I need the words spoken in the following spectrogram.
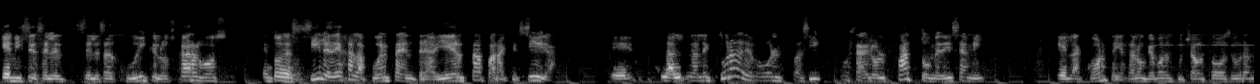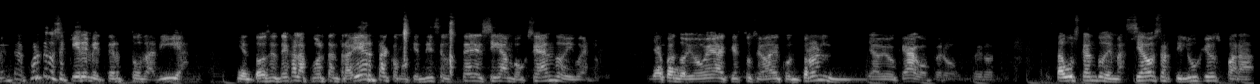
que ni se, se, les, se les adjudique los cargos. Entonces, sí le deja la puerta entreabierta para que siga. Eh, la, la, lectura de así, o sea, el olfato me dice a mí que la Corte, ya es algo que hemos escuchado todos seguramente, la Corte no se quiere meter todavía. Y entonces deja la puerta entreabierta, como quien dice, ustedes sigan boxeando y bueno, ya cuando yo vea que esto se va de control, ya veo qué hago, pero, pero está buscando demasiados artilugios para,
